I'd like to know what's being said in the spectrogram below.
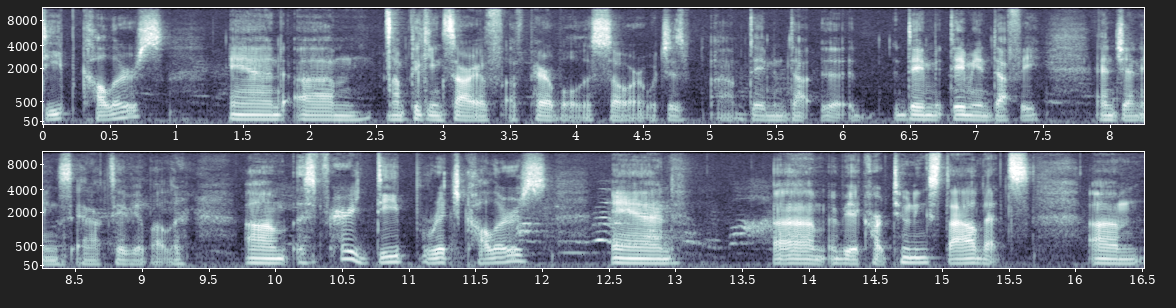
deep colors and um, I'm thinking, sorry, of, of Parable of the Sower, which is um, Damon du- uh, Dam- Damian Duffy and Jennings and Octavia Butler. Um, it's very deep, rich colors, and um, maybe a cartooning style that's um,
